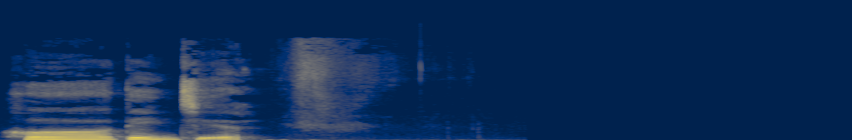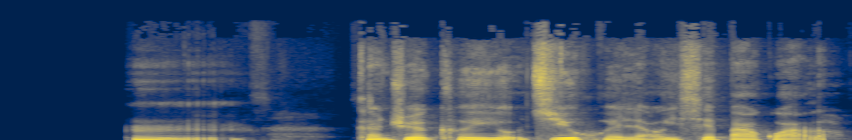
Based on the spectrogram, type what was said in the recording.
和电影节，嗯，感觉可以有机会聊一些八卦了。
